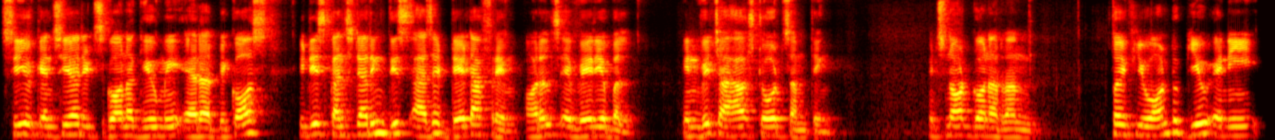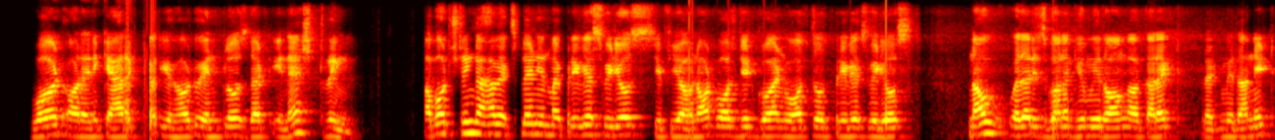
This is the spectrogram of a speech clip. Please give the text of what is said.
See you can see here it's gonna give me error because it is considering this as a data frame or else a variable in which I have stored something. It's not gonna run. So if you want to give any word or any character you have to enclose that in a string. About string I have explained in my previous videos. If you have not watched it, go and watch those previous videos. Now whether it's gonna give me wrong or correct, let me run it.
